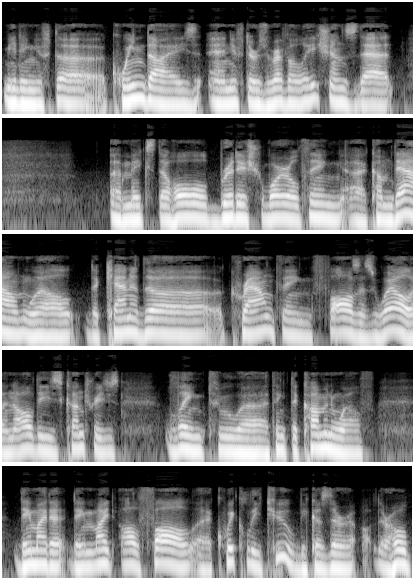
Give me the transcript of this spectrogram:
meaning if the Queen dies and if there's revelations that uh, makes the whole British royal thing uh, come down, well, the Canada crown thing falls as well, and all these countries linked to, uh, I think, the Commonwealth, they might uh, they might all fall uh, quickly too because their their whole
